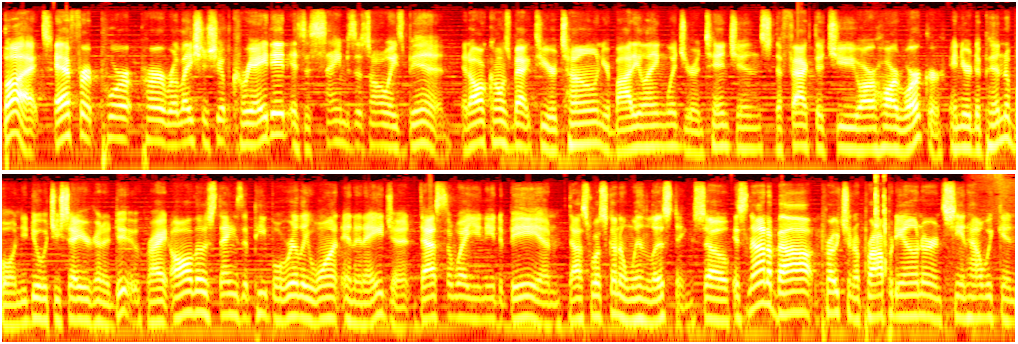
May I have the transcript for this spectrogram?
but effort per, per relationship created is the same as it's always been. It all comes back to your tone, your body language, your intentions, the fact that you are a hard worker and you're dependable and you do what you say you're going to do, right? All those things that people really want in an agent, that's the way you need to be. And that's what's going to win listings. So it's not about approaching a property owner and seeing how we can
